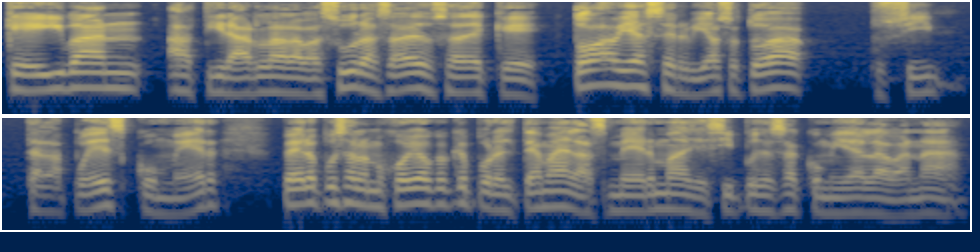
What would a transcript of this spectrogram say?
que iban a tirarla a la basura, ¿sabes? O sea, de que todavía servía, o sea, toda, pues sí, te la puedes comer, pero pues a lo mejor yo creo que por el tema de las mermas y así, pues esa comida la van a,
